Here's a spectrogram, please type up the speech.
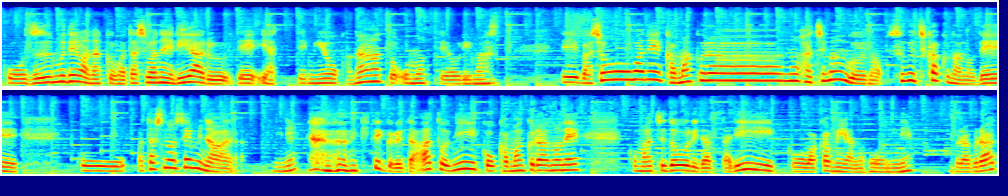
こう Zoom ではなく私はねリアルでやってみようかなと思っております。で場所はね鎌倉の八幡宮のすぐ近くなのでこう私のセミナーにね 来てくれた後にこう鎌倉のね小町通りだったりこう若宮の方にねブラブラっ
